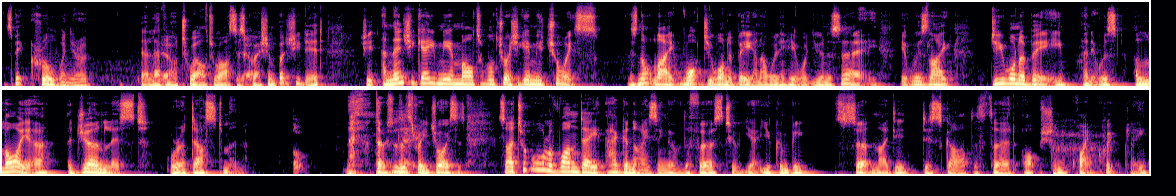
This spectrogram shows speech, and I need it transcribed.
It's a bit cruel when you're 11 Yeah. or 12 to ask this Yeah. question, but she did. She, and then she gave me a multiple choice. She gave me a choice. It's not like, What do you want to be? And I want to hear what you're going to say. It was like, Do you want to be? And it was a lawyer, a journalist, or a dustman. Oh, Those are the three choices. So I took all of one day agonizing over the first two. Yet you can be certain I did discard the third option quite quickly.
